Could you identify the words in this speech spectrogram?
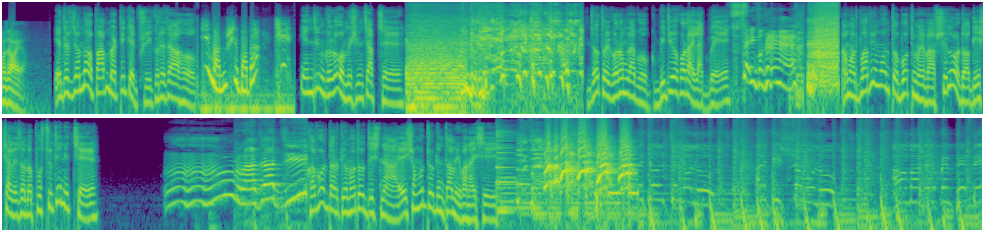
मजा आया এদের জন্য পাবনা টিকিট ফ্রি করে দেওয়া হোক কি মানুষ রে বাবা ছি ইঞ্জিন গুলো মেশিন চাপছে যতই গরম লাগুক ভিডিও করাই লাগবে সহি পকড়ে হ্যাঁ আমার ভাবি মন তো প্রথমে ভাবছিল ডগ স্টাইলের জন্য প্রস্তুতি নিচ্ছে খবরদার কেউ নজর দিস না এই সমুদ্র কিন্তু আমি বানাইছি চলছে চলো আরে বিশ্ব বলো আমাদের প্রেম ফেটে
